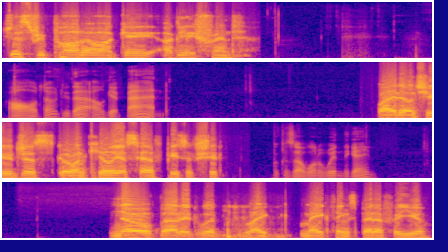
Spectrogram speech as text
Just report our gay, ugly friend. Oh, don't do that. I'll get banned. Why don't you just go and kill yourself, piece of shit? Because I want to win the game. No, but it would, like, make things better for you.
